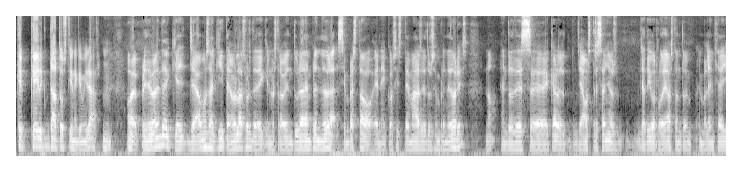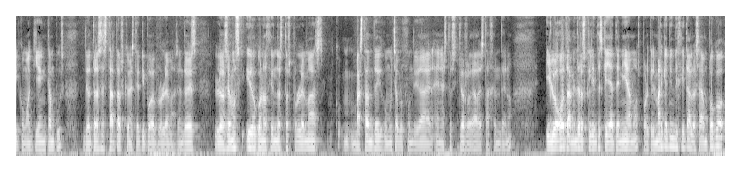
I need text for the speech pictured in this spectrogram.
¿Qué, datos tiene que mirar? Mm. principalmente que llegamos aquí, tenemos la suerte de que nuestra aventura de emprendedora siempre ha estado en ecosistemas de otros emprendedores, ¿no? Entonces, eh, claro, llevamos tres años, ya digo, rodeados tanto en, Valencia y como aquí en campus de otras startups con este tipo de problemas. Entonces, los hemos ido conociendo estos problemas bastante, con mucha profundidad en, en estos sitios rodeados de esta gente, ¿no? Y luego también de los clientes que ya teníamos, porque el marketing digital, o sea, un poco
